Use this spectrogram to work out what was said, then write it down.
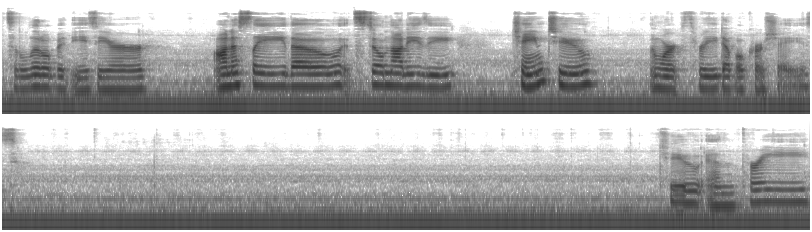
it's a little bit easier. Honestly, though, it's still not easy. Chain two and work three double crochets. two and three,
